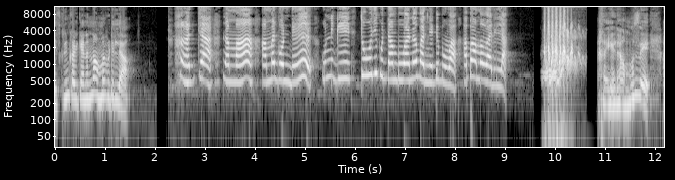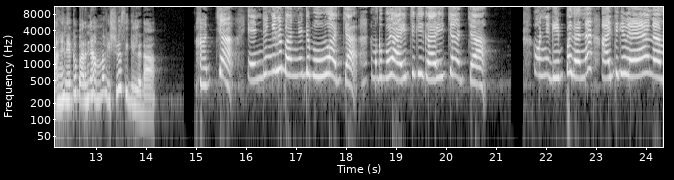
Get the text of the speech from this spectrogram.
ഐസ്ക്രീം കഴിക്കാനൊന്നും അമ്മ വിടില്ല. എടാ അമ്മൂസേ അങ്ങനെയൊക്കെ പറഞ്ഞ അമ്മ വിശ്വസിക്കില്ലടാ അച്ഛാ എന്തെങ്കിലും പറഞ്ഞിട്ട് പോവാ അച്ഛാ നമുക്ക് പോയി ഐസ്ക്രീം കഴിക്കാം അച്ഛാ ഉണ്ണിക്ക് ഇപ്പൊ തന്നെ ഐസ്ക്രീം വേണം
